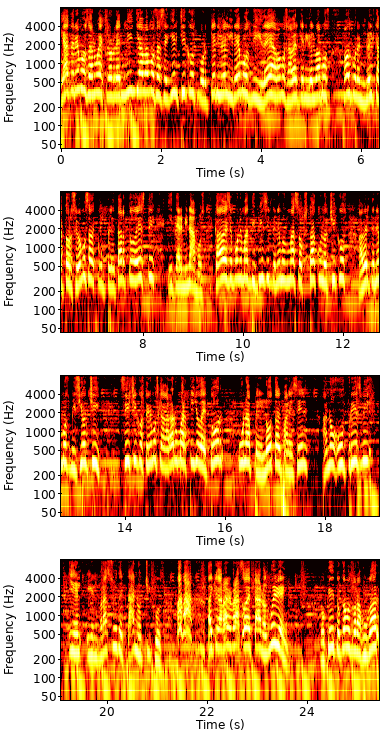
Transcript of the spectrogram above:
ya tenemos a nuestro Red Ninja. Vamos a seguir, chicos. ¿Por qué nivel iremos? Ni idea. Vamos a ver qué nivel vamos. Vamos por el nivel 14. Vamos a completar todo este y terminamos. Cada vez se pone más difícil. Tenemos más obstáculos, chicos. A ver, tenemos misión chi. Sí, chicos, tenemos que agarrar un martillo de Thor. Una pelota, al parecer. Ah, no, un frisbee. Y el, el brazo de Thanos, chicos. Hay que agarrar el brazo de Thanos. Muy bien. Ok, tocamos para jugar.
